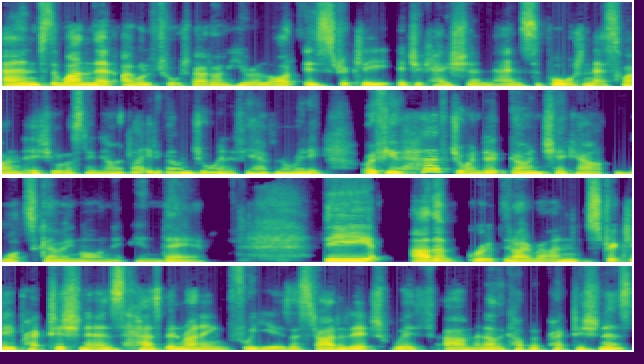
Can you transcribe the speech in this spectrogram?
And the one that I will have talked about on here a lot is strictly education and support. And that's one, if you're listening now, I'd like you to go and join if you haven't already. Or if you have joined it, go and check out what's going on in there. The other group that I run, Strictly Practitioners, has been running for years. I started it with um, another couple of practitioners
